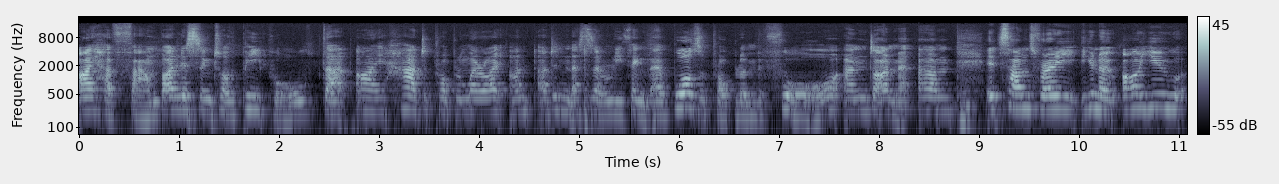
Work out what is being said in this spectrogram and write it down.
I have found by listening to other people that I had a problem where I, I, I didn't necessarily think there was a problem before, and I'm um, it sounds very you know are you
